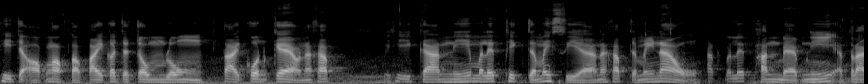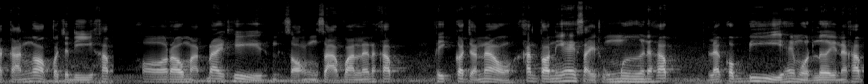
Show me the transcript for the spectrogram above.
ที่จะออกงอกต่อไปก็จะจมลงใต้ก้นแก้วนะครับ วิธีการนี้เมล็ดพริกจะไม่เสียนะครับ จะไม่เน่าคัดเมล็ดพันธุ์แบบนี้อัตราการงอกก็จะดีครับ พอเราหมักได้ที่ 2-3 วันแล้วนะครับ พริกก็จะเน่า ขั้นตอนนี้ให้ใส่ถุงมือนะครับ แล้วก็บี้ให้หมดเลยนะครับ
